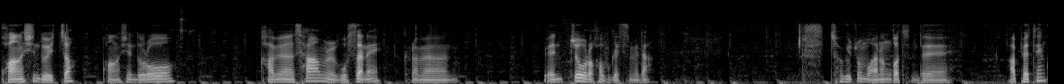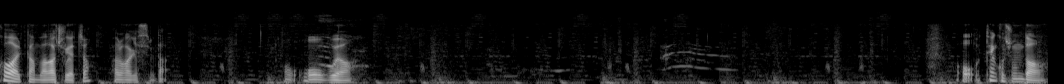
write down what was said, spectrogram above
광신도 있죠? 광신도로 가면 사람을 못 사네? 그러면 왼쪽으로 가보겠습니다. 저기 좀 많은 것 같은데 앞에 탱커가 일단 막아주겠죠? 바로 가겠습니다. 어, 어 뭐야. 어 탱커 죽는다.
